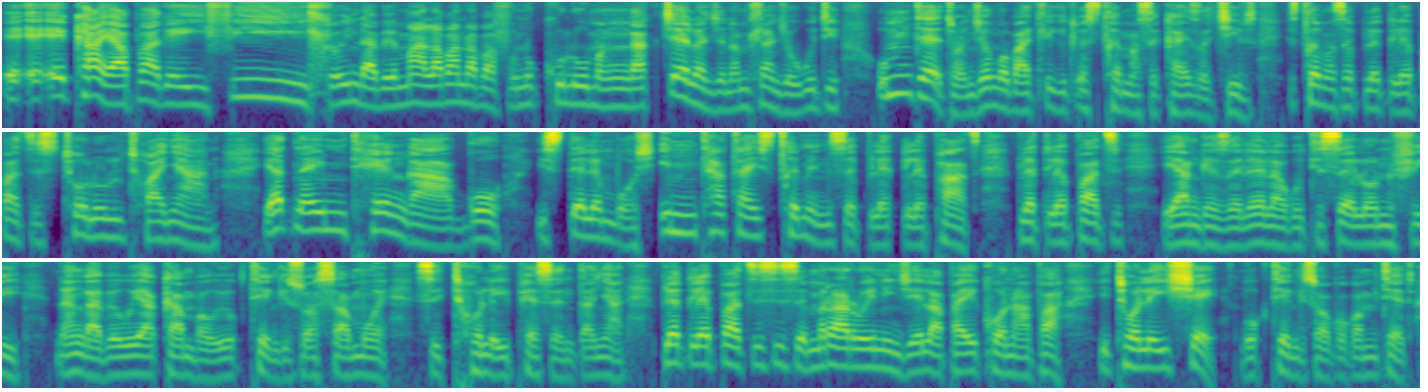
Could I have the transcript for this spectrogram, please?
e- e- ekhaya apha ke ifihlo indaba emali abantu abafuna ukukhuluma. Ngingakutshela nje namhlanje ukuthi umthetho njengoba atlikihlwe isichema seKaizer Chiefs isichema seBlack Leopards sithola uluthwanyana. Yathi na imthengako iStellenbosch imthatha isichemeni seBlack Leopards. Black Leopards yangezelela ukuthi salon fee nangabe uyakhamba uyokuthengiswa somewhere sithole ipercentanyana Black Leopards sisemrarweni nje lapha ikhona apha ithole ishare ngokuthengiswa kwamthetho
